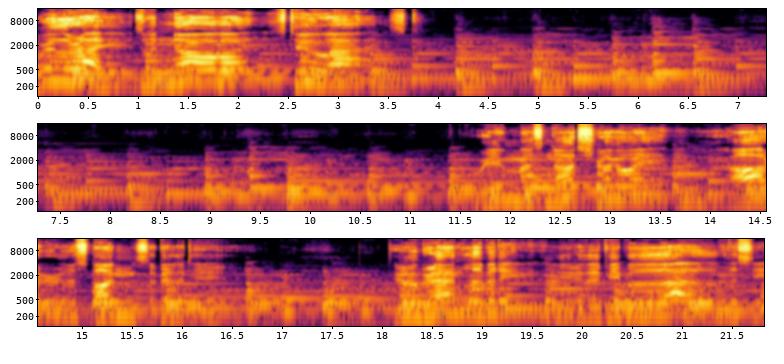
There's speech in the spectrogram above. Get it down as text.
With rights but no voice to ask. We must not shrug away our responsibility to grant liberty to the people of the sea,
